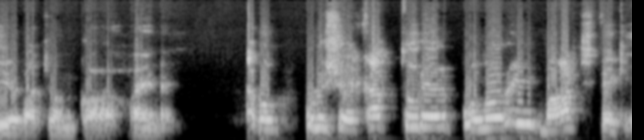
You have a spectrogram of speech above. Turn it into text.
নির্বাচন করা হয় নাই। এবং উনিশশো একাত্তরের পনেরোই মার্চ থেকে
